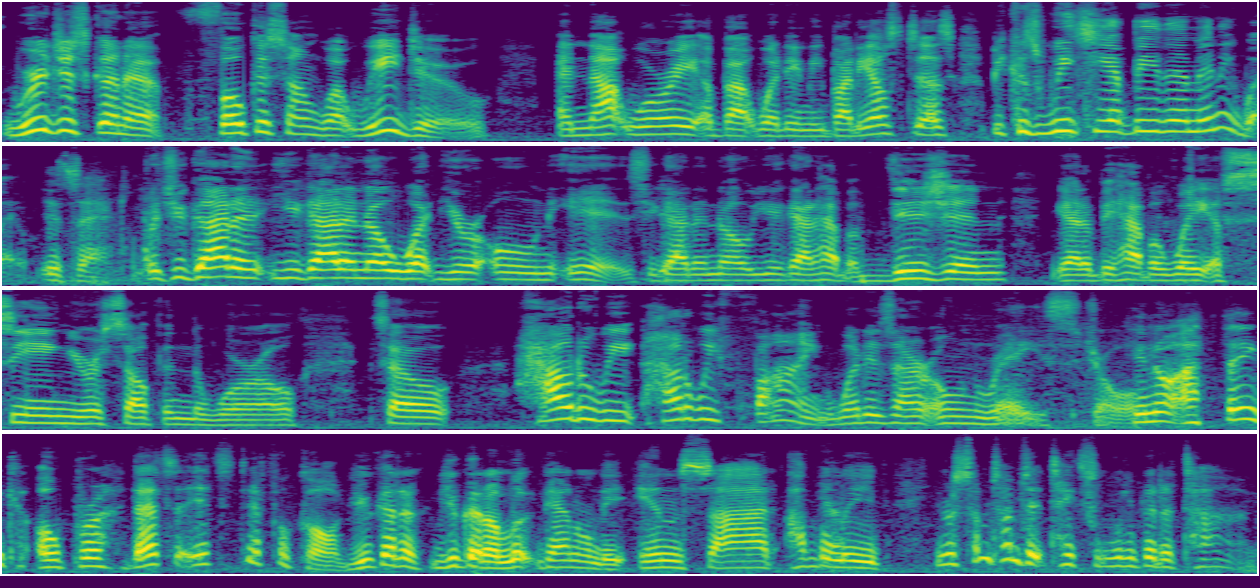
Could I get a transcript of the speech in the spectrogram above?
we're just going to focus on what we do and not worry about what anybody else does because we can't be them anyway. Exactly. But you gotta you gotta know what your own is. You gotta know you gotta have a vision. You gotta be, have a way of seeing yourself in the world. So how do we how do we find what is our own race, Joel? You know, I think Oprah, that's it's difficult. You gotta you gotta look down on the inside. I believe, you know, sometimes it takes a little bit of time.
